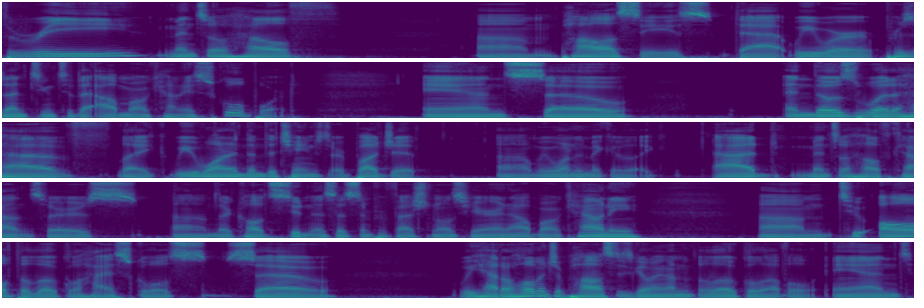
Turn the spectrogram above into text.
three mental health um, policies that we were presenting to the Albemarle County School Board. And so, and those would have, like, we wanted them to change their budget. Um, we wanted to make it like add mental health counselors. Um, they're called student assistant professionals here in Albemarle County um, to all of the local high schools. So we had a whole bunch of policies going on at the local level. And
